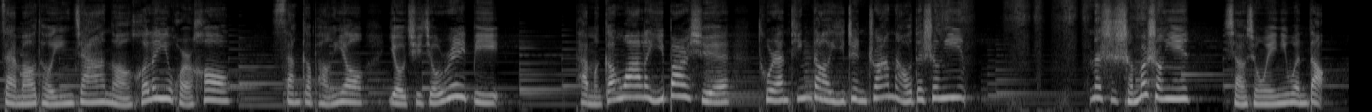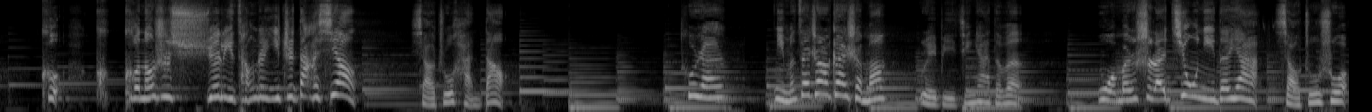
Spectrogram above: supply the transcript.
在猫头鹰家暖和了一会儿后，三个朋友又去救瑞比。他们刚挖了一半雪，突然听到一阵抓挠的声音。“那是什么声音？”小熊维尼问道。可可可能是雪里藏着一只大象，小猪喊道。突然，你们在这儿干什么？瑞比惊讶地问。我们是来救你的呀，小猪说。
